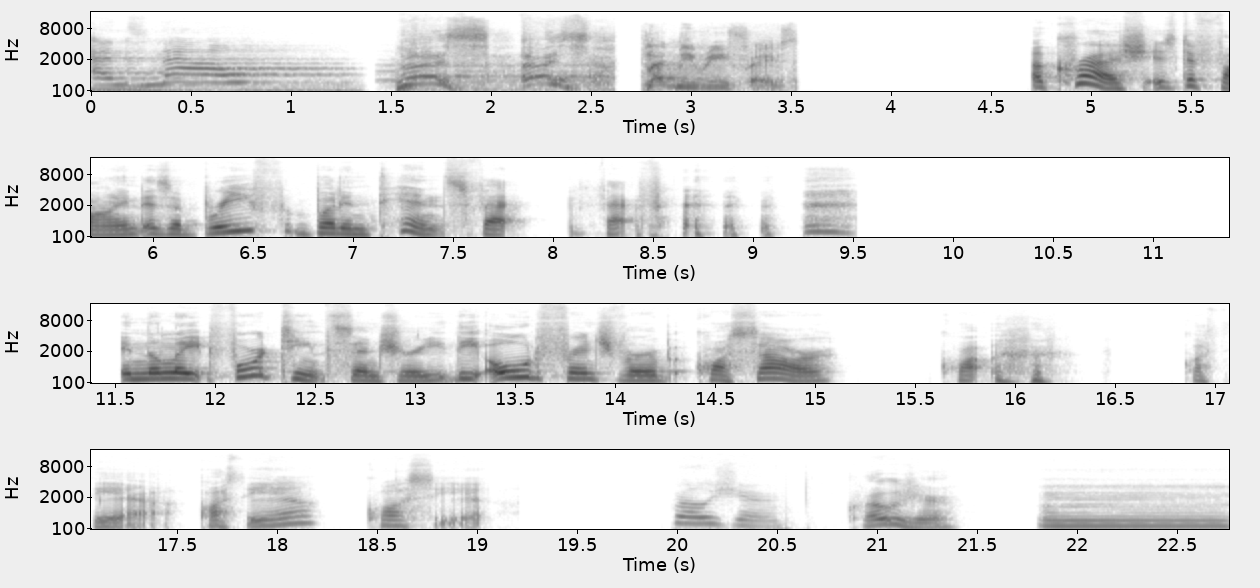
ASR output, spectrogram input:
And now. This is. Let me rephrase. A crush is defined as a brief but intense fat. fat In the late 14th century, the old French verb croissar, croisière, croisière, croisière, Crozier. crozier, mm,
